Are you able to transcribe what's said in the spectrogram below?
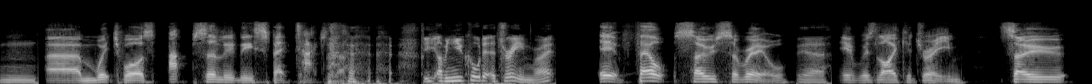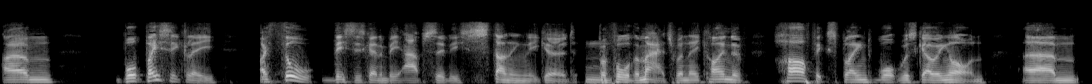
um, which was absolutely spectacular. I mean, you called it a dream, right? it felt so surreal. Yeah. It was like a dream. So, um, well, basically, I thought this is going to be absolutely stunningly good Mm. before the match when they kind of half explained what was going on. Um,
